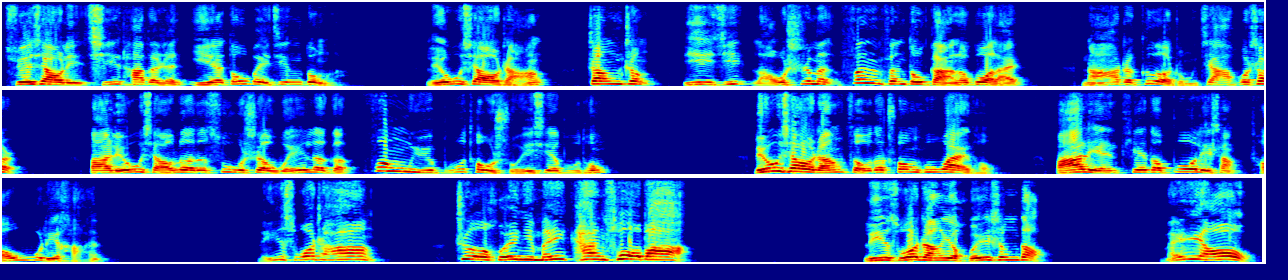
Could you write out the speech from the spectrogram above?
学校里其他的人也都被惊动了。刘校长、张正以及老师们纷纷都赶了过来，拿着各种家伙事儿，把刘小乐的宿舍围了个风雨不透、水泄不通。刘校长走到窗户外头，把脸贴到玻璃上，朝屋里喊：“李所长。”这回你没看错吧？李所长也回声道：“没有，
